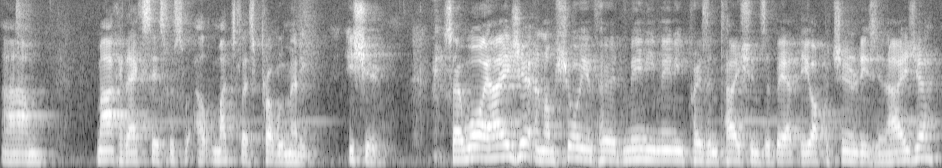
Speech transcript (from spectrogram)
um, market access was a much less problematic issue. So, why Asia? And I'm sure you've heard many, many presentations about the opportunities in Asia,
